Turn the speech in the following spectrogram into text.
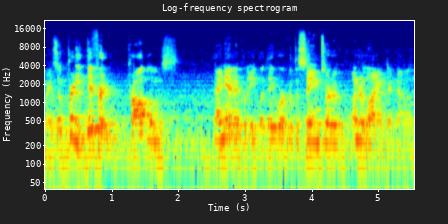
Right, so pretty different problems dynamically, but they work with the same sort of underlying technology.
